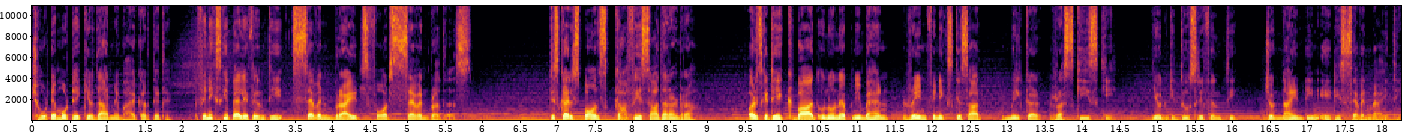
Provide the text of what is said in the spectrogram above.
छोटे मोटे किरदार निभाया करते थे। फिनिक्स की पहली फ़िल्म थी Seven Brides for Seven Brothers जिसका रिस्पॉन्स काफ़ी साधारण रहा। और इसके ठीक बाद उन्होंने अपनी बहन रेन फिनिक्स के साथ मिलकर रस्कीज की। ये उनकी दूसरी फ़िल्म थी जो 1987 में आई थी।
